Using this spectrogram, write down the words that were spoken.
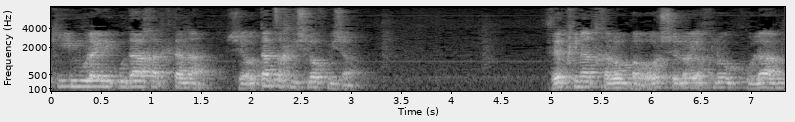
כי אם אולי נקודה אחת קטנה, שאותה צריך לשלוף משם. זה בחינת חלום בראש שלא יכלו כולם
